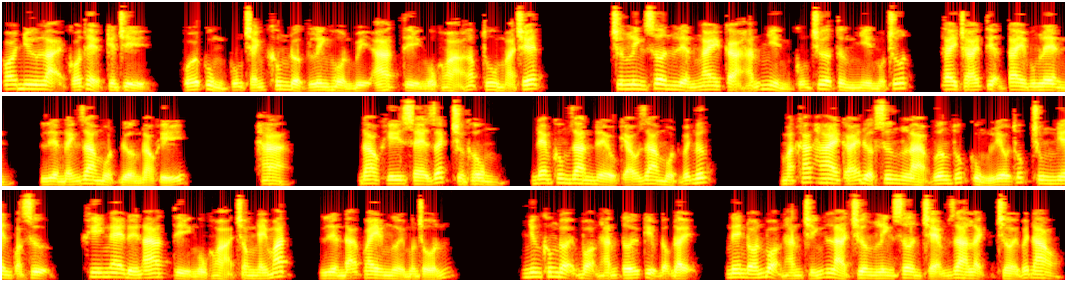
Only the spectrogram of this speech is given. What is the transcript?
coi như lại có thể kiên trì, cuối cùng cũng tránh không được linh hồn bị a tỷ ngục hỏa hấp thu mà chết. Trương linh sơn liền ngay cả hắn nhìn cũng chưa từng nhìn một chút, tay trái tiện tay vung lên, liền đánh ra một đường đao khí. Ha! Đao khí xe rách trường không, đem không gian đều kéo ra một vết nứt. Mặt khác hai cái được xưng là vương thúc cùng liêu thúc trung niên quản sự khi nghe đến a tỷ ngục hỏa trong nháy mắt, liền đã quay người muốn trốn. Nhưng không đợi bọn hắn tới kịp động đậy, nên đón bọn hắn chính là trương linh sơn chém ra lệnh trời bất đao.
